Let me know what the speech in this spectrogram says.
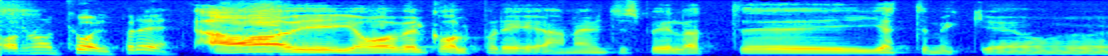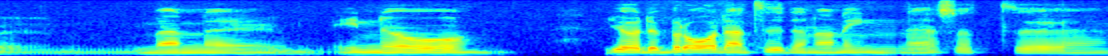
Har du någon koll på det? Ja, jag har väl koll på det. Han har ju inte spelat eh, jättemycket. Och, men eh, inne och gör det bra den tiden han är inne. Så att, eh,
